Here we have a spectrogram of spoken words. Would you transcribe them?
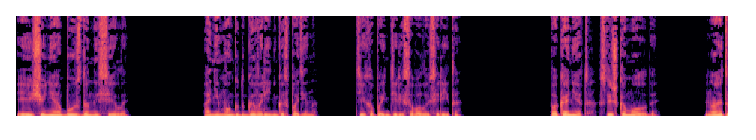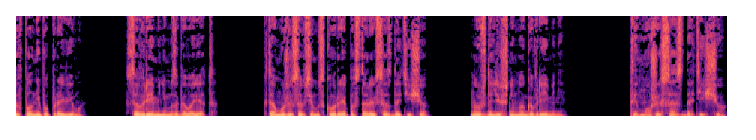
и еще не обузданной силы. Они могут говорить, господин? Тихо поинтересовалась Рита. Пока нет, слишком молоды. Но это вполне поправимо. Со временем заговорят. К тому же совсем скоро я постараюсь создать еще. Нужно лишь немного времени. Ты можешь создать еще?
